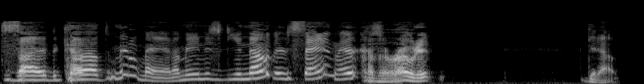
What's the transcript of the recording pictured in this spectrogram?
decided to cut out the middleman. I mean, you know there's sand there because I wrote it. Get out.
